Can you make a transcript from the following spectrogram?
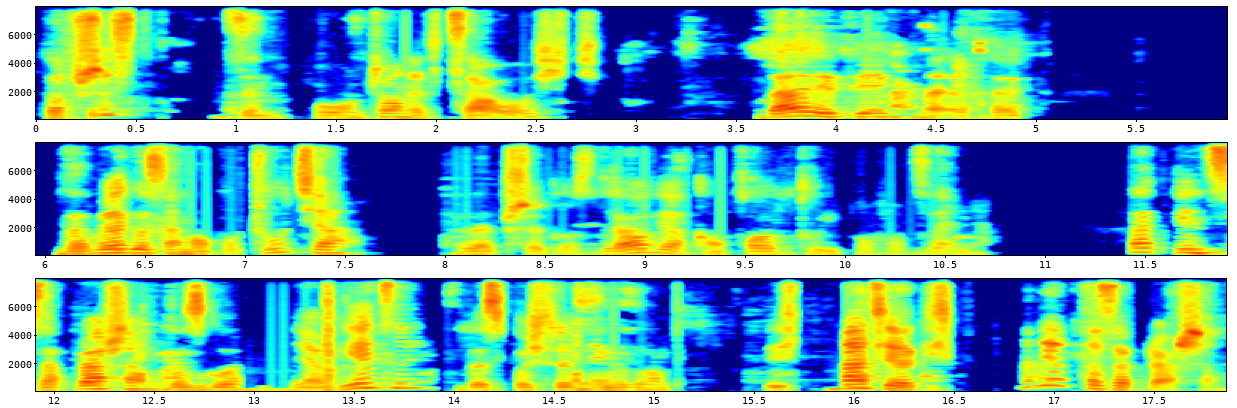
To wszystko razem połączone w całość daje piękny efekt dobrego samopoczucia, lepszego zdrowia, komfortu i powodzenia. Tak więc zapraszam do zgłębienia wiedzy bezpośredniego. Jeśli macie jakieś pytania, to zapraszam.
